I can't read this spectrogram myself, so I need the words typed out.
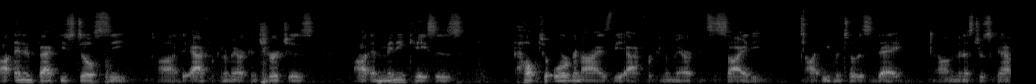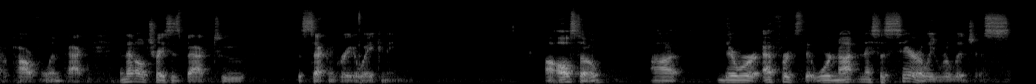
Uh, and in fact, you still see uh, the African American churches, uh, in many cases, help to organize the African American society, uh, even to this day. Uh, ministers can have a powerful impact, and that all traces back to the Second Great Awakening. also, there were efforts that were not necessarily religious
